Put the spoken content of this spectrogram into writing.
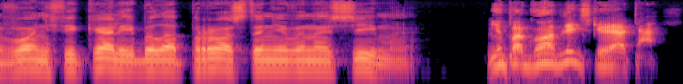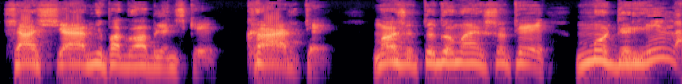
Вонь фекалий была просто невыносима. «Не по-гоблински это! Совсем не по-гоблински! Карты! Может, ты думаешь, что ты мудрила?»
